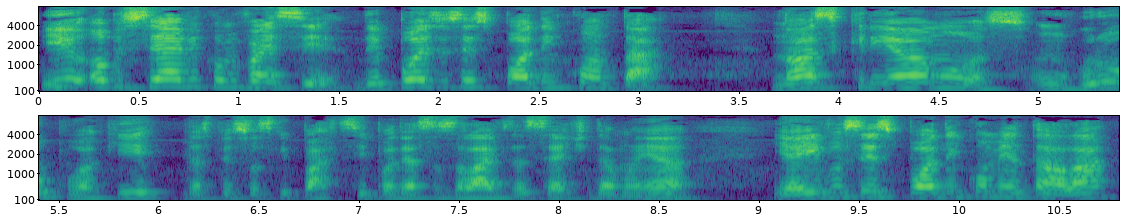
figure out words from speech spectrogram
e observe como vai ser. Depois vocês podem contar. Nós criamos um grupo aqui das pessoas que participam dessas lives às 7 da manhã. E aí vocês podem comentar lá.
